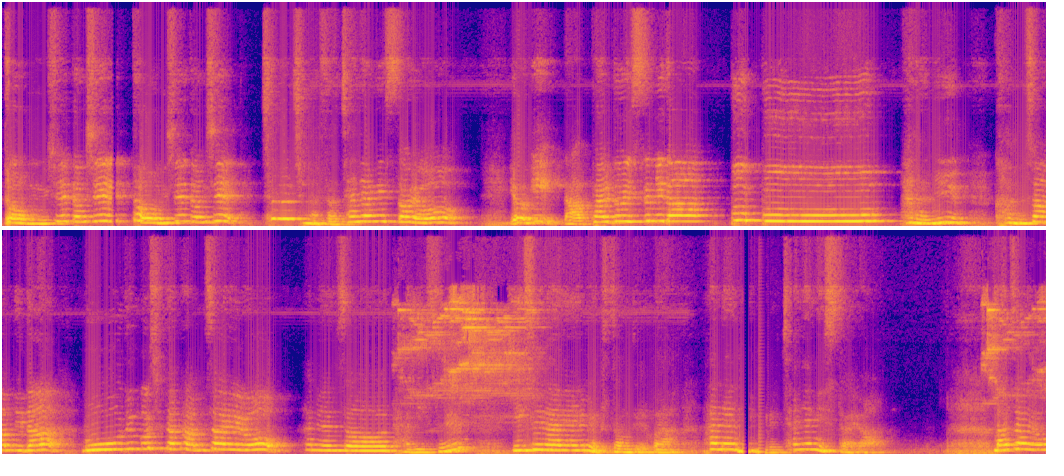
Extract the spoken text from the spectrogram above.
덩실덩실 덩실덩실 춤을 추면서 찬양했어요. 여기 나팔도 있습니다. 뿌뿌 하나님 감사합니다. 모든 것이 다 감사해요. 하면서 다윗은 이스라엘 백성들과 하나님을 찬양했어요. 맞아요.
